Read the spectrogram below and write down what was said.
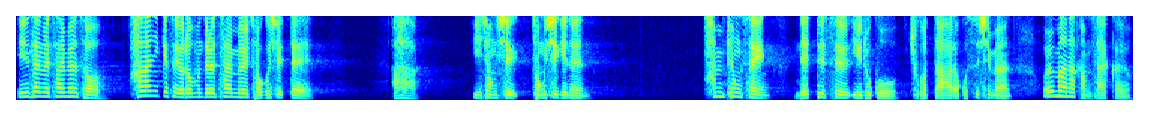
인생을 살면서 하나님께서 여러분들의 삶을 적으실 때, 아, 이정식, 정식이는 한평생 내 뜻을 이루고 죽었다라고 쓰시면 얼마나 감사할까요?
